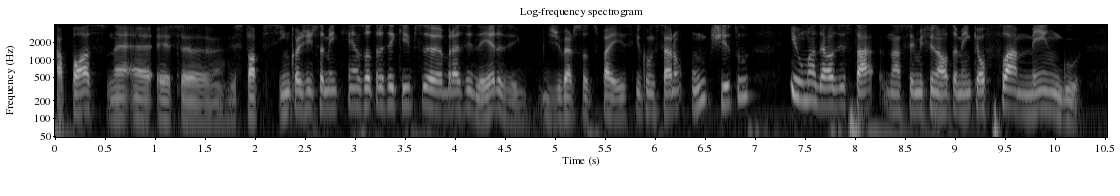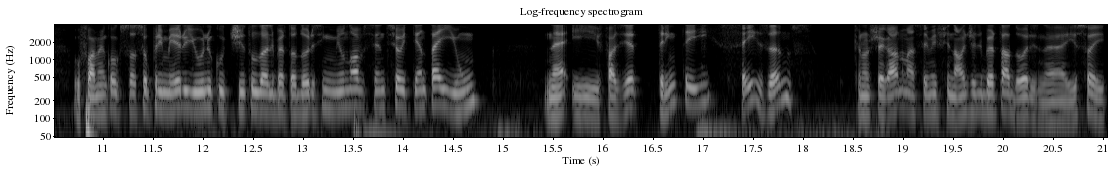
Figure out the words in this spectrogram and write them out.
após né, eh, esse, esse top 5, a gente também tem as outras equipes eh, brasileiras e de diversos outros países que conquistaram um título e uma delas está na semifinal também, que é o Flamengo. O Flamengo conquistou seu primeiro e único título da Libertadores em 1981, né? E fazia 36 anos que não chegava numa semifinal de Libertadores, né? É isso aí.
